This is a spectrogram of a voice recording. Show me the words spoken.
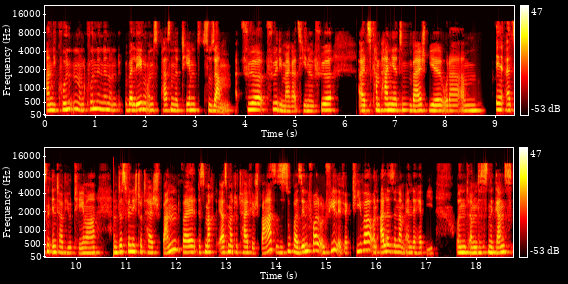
an die Kunden und Kundinnen und überlegen uns passende Themen zusammen für, für die Magazine, für als Kampagne zum Beispiel oder ähm, als ein Interviewthema. Und das finde ich total spannend, weil das macht erstmal total viel Spaß. Es ist super sinnvoll und viel effektiver und alle sind am Ende happy. Und ähm, das ist eine ganz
